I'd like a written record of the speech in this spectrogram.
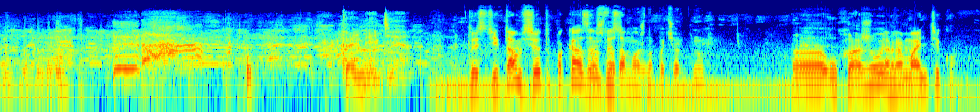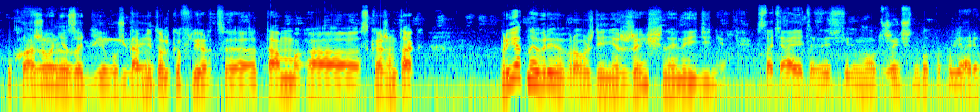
комедия. То есть и там все это показано. То Что там можно подчеркнуть? А, ухаживание. романтику. Ухаживание за девушкой. Там не только флирт, э, там, э, скажем так, приятное времяпровождение с женщиной наедине. Кстати, а это здесь фильм вот женщин был популярен.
